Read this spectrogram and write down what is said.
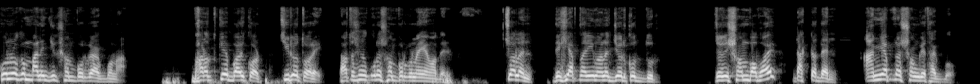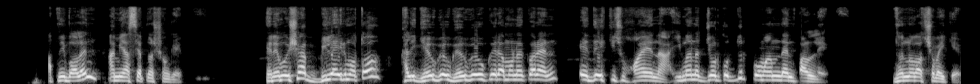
কোনো রকম বাণিজ্যিক সম্পর্ক রাখব না। ভারতকে বয়কট চিরতরে। ভারতের সঙ্গে কোনো সম্পর্ক নাই আমাদের। চলেন, দেখি আপনার ইমানের জোর কদ্দূর। যদি সম্ভব হয় ডাক্তার দেন। আমি আপনার সঙ্গে থাকব। আপনি বলেন, আমি আছি আপনার সঙ্গে। হেনে বৈশা বিলাইয়ের মতো খালি ঘেউ ঘেউ ঘেউ ঘেউ করে মনে করেন এদের কিছু হয় না। ইমানের জোর কদ্দূর প্রমাণ দেন পারলে। ধন্যবাদ সবাইকে।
